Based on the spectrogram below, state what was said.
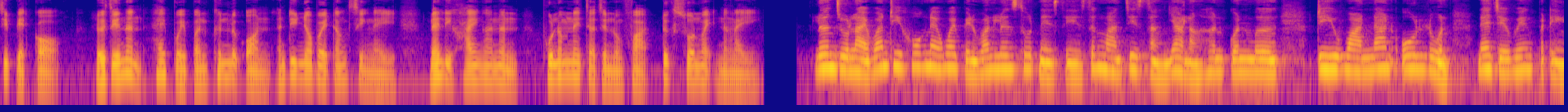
11ก่อหรือจากนั้นให้ป่วยปันขึ้นลูกอ่อน อันที่ย่อไปตั้งสิ่งในในหลีกให้งานนั้น ผู้นำในจะเจนลมฟ้าตึกส่วนไว้หนังในเลื่อนจุลายวันที่โคกในไว้เป็นวันเลื่อนสุดในสีซึ่งมันจีสั่งยาหลังเฮินกวนเมือง ดีวานน่านโอหลุนในเจเว้งประเด็น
